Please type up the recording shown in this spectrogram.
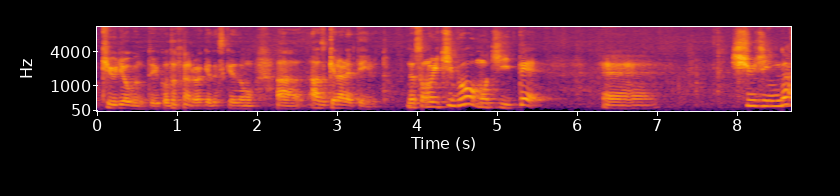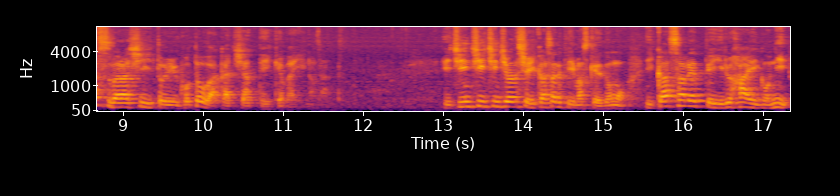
給料分ということになるわけですけれどもあ預けられていると。でその一部を用いて、えー、主人が素晴らしいということを分かち合っていけばいいのだと。一日一日私は生かされていますけれども生かされている背後に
